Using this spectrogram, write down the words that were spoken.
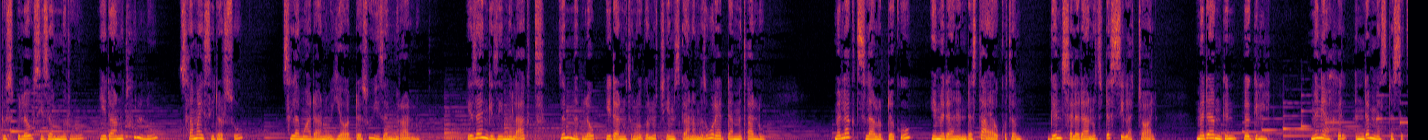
ቅዱስ ብለው ሲዘምሩ የዳኑት ሁሉ ሰማይ ሲደርሱ ስለ ማዳኑ እያወደሱ ይዘምራሉ። የዚያን ጊዜ መላእክት ዝም ብለው የዳኑትን ወገኖች የምስጋና መዝሙር ያዳምጣሉ። መላእክት ስላልወደቁ የመዳንን ደስታ አያውቁትም ግን ስለ ዳኑት ደስ ይላቸዋል። መዳን ግን በግል ምን ያህል እንደሚያስደስት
